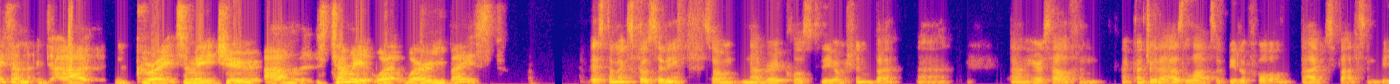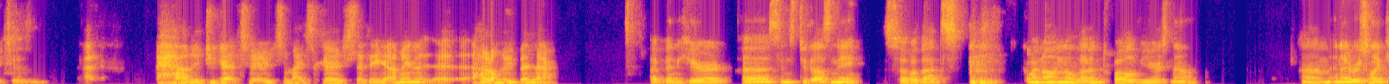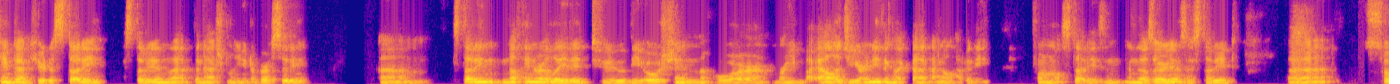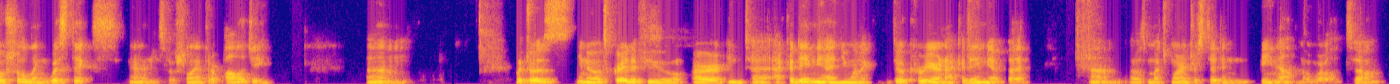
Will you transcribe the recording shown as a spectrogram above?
Clayton, uh, great to meet you. Um, tell me, where, where are you based? I'm based in Mexico City, so not very close to the ocean, but uh, down here south, in a country that has lots of beautiful dive spots and beaches. And how did you get to, to Mexico City? I mean, uh, how long have you been there? I've been here uh, since 2008, so that's going on 11, 12 years now. Um, and I originally came down here to study, study in the, the National University, um, studying nothing related to the ocean or marine biology or anything like that. I don't have any formal studies in, in those areas. I studied uh, social linguistics and social anthropology, um, which was, you know, it's great if you are into academia and you want to do a career in academia, but um, I was much more interested in being out in the world. So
